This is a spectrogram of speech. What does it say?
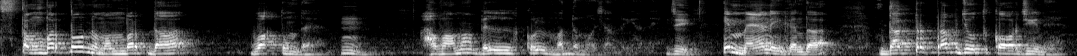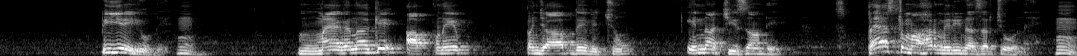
ਸਤੰਬਰ ਤੋਂ ਨਵੰਬਰ ਦਾ ਵਕਤ ਹੁੰਦਾ ਹੈ। ਹੂੰ। ਹਵਾਵਾਂ ਬਿਲਕੁਲ ਮੱਧਮ ਹੋ ਜਾਂਦੀਆਂ ਨੇ। ਜੀ। ਇਹ ਮੈਂ ਨਹੀਂ ਕਹਿੰਦਾ ਡਾਕਟਰ ਪ੍ਰਭਜੋਤ ਕੌਰ ਜੀ ਨੇ ਪੀਏਯੂ ਦੇ। ਹੂੰ। ਮੈਂ ਕਹਿੰਦਾ ਕਿ ਆਪਣੇ ਪੰਜਾਬ ਦੇ ਵਿੱਚੋਂ ਇਹਨਾਂ ਚੀਜ਼ਾਂ ਦੇ ਬੈਸਟ ਮਾਹਰ ਮੇਰੀ ਨਜ਼ਰ 'ਚ ਉਹ ਨੇ। ਹੂੰ।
